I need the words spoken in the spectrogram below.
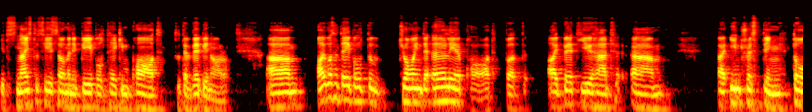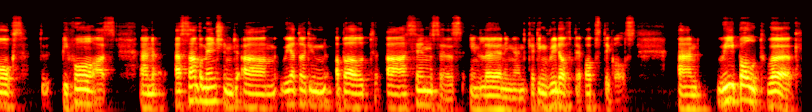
It's nice to see so many people taking part to the webinar. Um, I wasn't able to join the earlier part, but I bet you had um, uh, interesting talks before us. And as Sampo mentioned, um, we are talking about uh, sensors in learning and getting rid of the obstacles. And we both work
